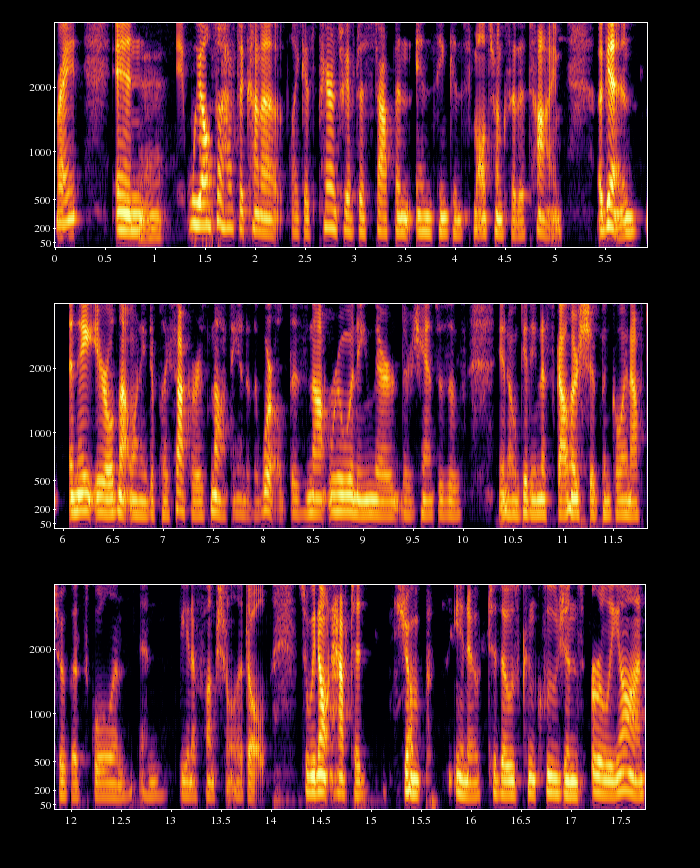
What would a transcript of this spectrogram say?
right? And mm-hmm. we also have to kind of like as parents we have to stop and, and think in small chunks at a time. Again an eight year old not wanting to play soccer is not the end of the world is not ruining their their chances of you know getting a scholarship and going off to a good school and and being a functional adult. So we don't have to jump you know to those conclusions early on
